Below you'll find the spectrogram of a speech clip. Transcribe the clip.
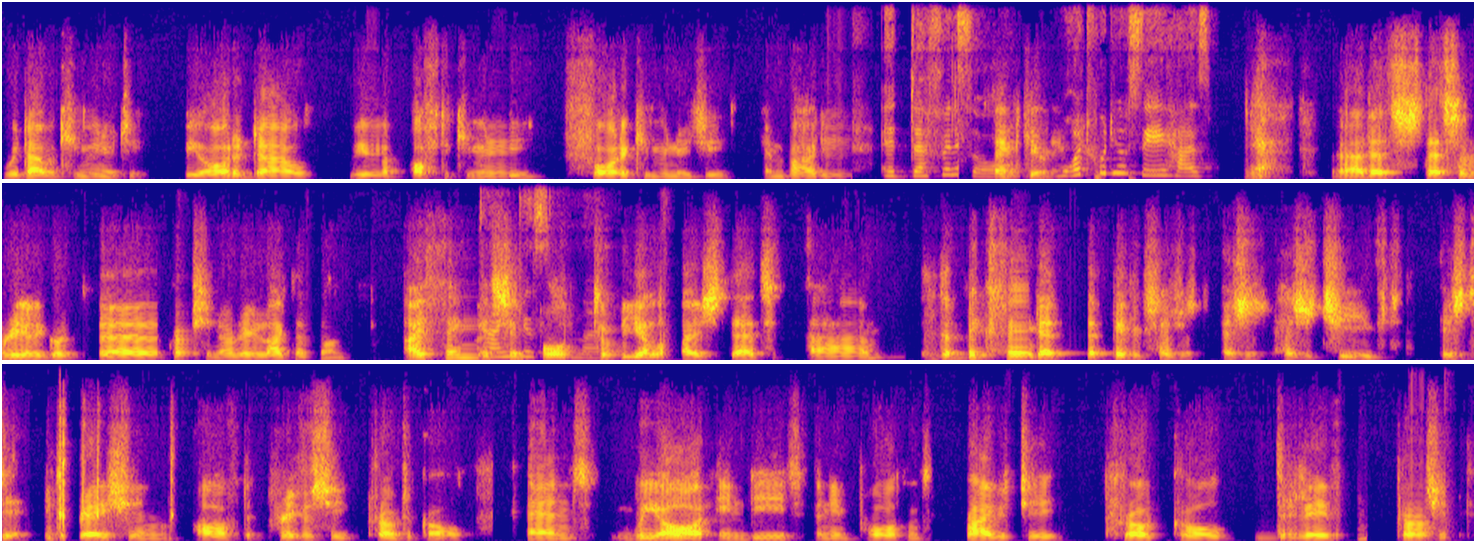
with our community. We are the DAO, we are of the community, for the community, the. It definitely. So, Thank you. What would you say has? Yeah, uh, that's that's a really good uh, question. I really like that one. I think it's Thank so important to realize that um, the big thing that that Pivx has, has has achieved is the integration of the privacy protocol, and we are indeed an important privacy protocol driven project.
